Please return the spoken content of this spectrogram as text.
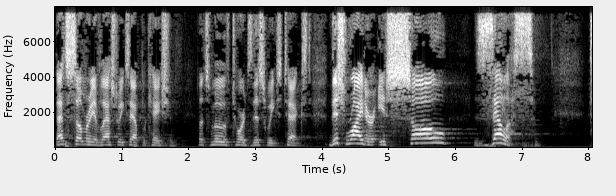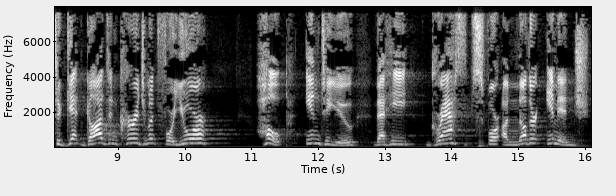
That's summary of last week's application. Let's move towards this week's text. This writer is so zealous to get God's encouragement for your hope into you that he grasps for another image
